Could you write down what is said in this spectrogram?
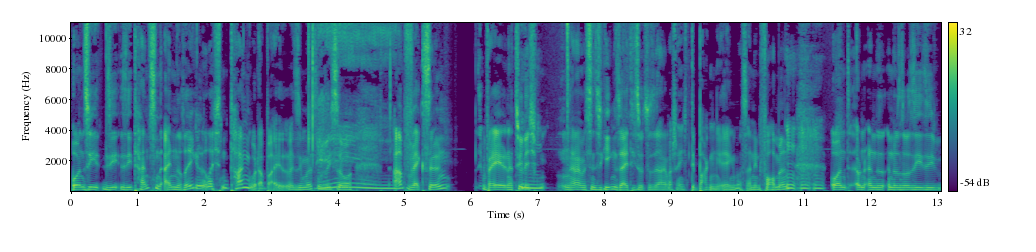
Und sie, sie, sie tanzen einen regelrechten Tango dabei. Sie müssen sich so abwechseln weil natürlich mhm. ja, müssen sie gegenseitig sozusagen wahrscheinlich debuggen irgendwas an den Formeln. Mhm, mhm, und, und, und, und, so, sie, sie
